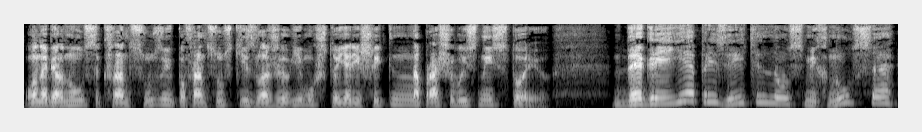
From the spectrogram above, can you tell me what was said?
Он обернулся к французу и по-французски изложил ему, что я решительно напрашиваюсь на историю. Дегрие презрительно усмехнулся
